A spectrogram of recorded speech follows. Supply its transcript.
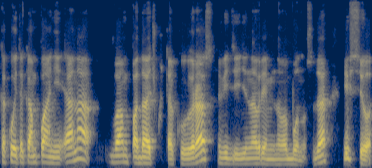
какой-то компании, и она вам подачку такую раз в виде единовременного бонуса, да, и все.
